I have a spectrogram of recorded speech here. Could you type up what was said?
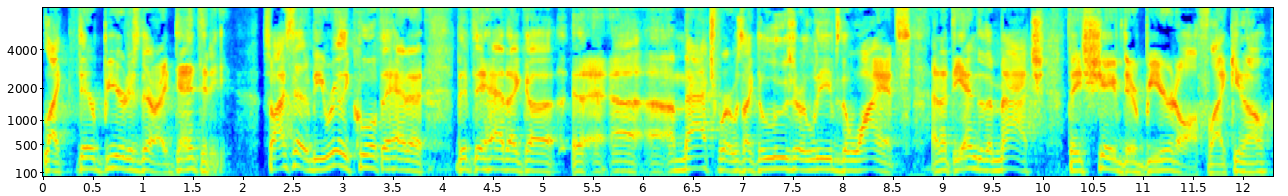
Like their beard is their identity. So I said it'd be really cool if they had a if they had like a a, a a match where it was like the loser leaves the Wyatts, and at the end of the match they shave their beard off, like you know,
